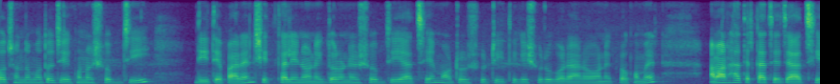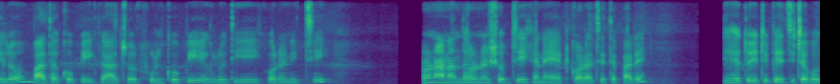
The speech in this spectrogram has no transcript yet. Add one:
পছন্দ মতো যে কোনো সবজি দিতে পারেন। শীতকালীন অনেক ধরনের সবজি আছে, মটরশুঁটি থেকে শুরু করে আরও অনেক রকমের। আমার হাতের কাছে যা ছিল, বাঁধাকপি, গাজর, ফুলকপি, এগুলো দিয়েই করে নিচ্ছি। আরও নানান ধরনের সবজি এখানে অ্যাড করা যেতে পারে। যেহেতু এটি ভেজিটেবল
